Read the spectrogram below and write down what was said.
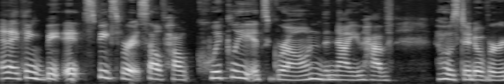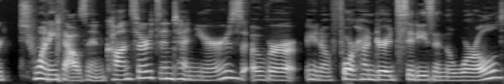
And I think it speaks for itself how quickly it's grown. Then now you have hosted over 20,000 concerts in 10 years over, you know, 400 cities in the world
